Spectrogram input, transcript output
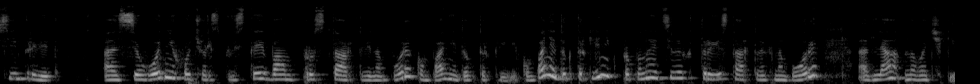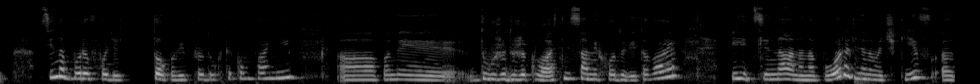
Всім привіт! Сьогодні хочу розповісти вам про стартові набори компанії Доктор Клінік. Компанія Доктор Клінік пропонує цілих три стартових набори для новачків. В ці набори входять топові продукти компанії, вони дуже-дуже класні, самі ходові товари. І ціна на набори для новачків е,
